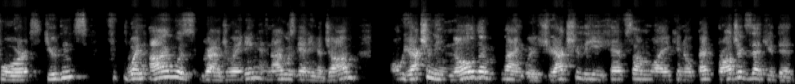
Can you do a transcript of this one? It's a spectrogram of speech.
for students, when I was graduating and I was getting a job, oh, you actually know the language. You actually have some like you know pet projects that you did.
